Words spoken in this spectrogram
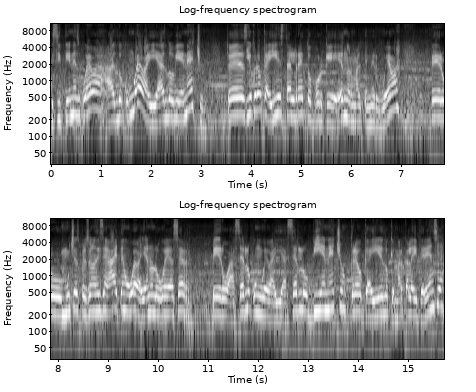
si tienes hueva, hazlo con hueva y hazlo bien hecho. Entonces yo creo que ahí está el reto porque es normal tener hueva, pero muchas personas dicen, ay, tengo hueva, ya no lo voy a hacer pero hacerlo con hueva y hacerlo bien hecho, creo que ahí es lo que marca la diferencia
